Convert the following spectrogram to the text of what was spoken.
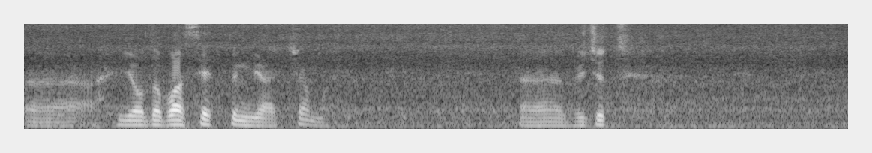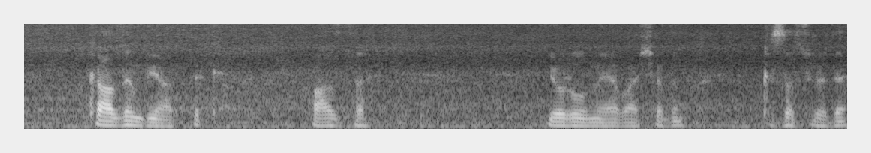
Ee, yolda bahsettim gerçi ama ee, vücut kaldırmıyor artık. Fazla yorulmaya başladım kısa sürede.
